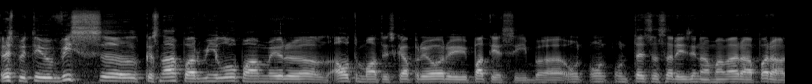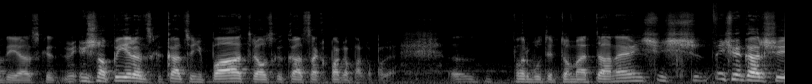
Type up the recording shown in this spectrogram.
Respektīvi, viss, eh, kas nāk pār viņa lūpām, ir eh, automātiski a priori patiesība. Un, un, un tas arī zināmā mērā parādījās, ka viņš nav pieredzējis, ka kāds viņu pārtrauc, ka kāds saka, pagaidi, pagaidi. Paga. Eh, varbūt ir tomēr tā. Nē, viņš, viņš, viņš vienkārši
